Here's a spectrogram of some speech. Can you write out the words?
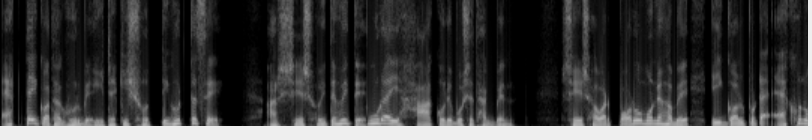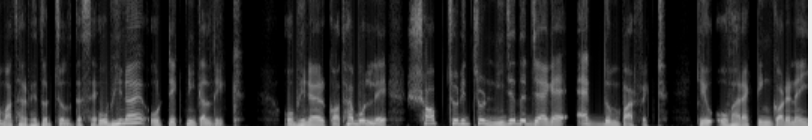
একটাই কথা ঘুরবে, এটা কি সত্যি ঘটতেছে? আর শেষ হইতে হইতে পুরাই হা করে বসে থাকবেন। শেষ হওয়ার পরও মনে হবে এই গল্পটা এখনও মাথার ভেতর চলতেছে। অভিনয় ও টেকনিক্যাল দিক। অভিনয়ের কথা বললে সব চরিত্র নিজেদের জায়গায় একদম পারফেক্ট কেউ ওভার অ্যাক্টিং করে নাই,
